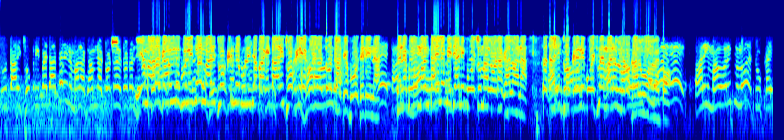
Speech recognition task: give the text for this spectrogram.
તું તારી છોકરી પેદા કરીને મારા ગામના ટોટલ ટોટલ એ મારા ગામને ભૂલી જાય ને મારી છોકરીને ભૂલી જાય બાકી તારી છોકરી એકવાર આવે તો જાશે ભોસડીના. તને બહુ મન થાય ને બીજાની બોસમાં લોડા ઘાલવાના. તો તારી છોકરીની બોસમાં મારે લોડો ઘાલવો આવે તો. તારી માં ઓરિજિનલ હોય તું કઈ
